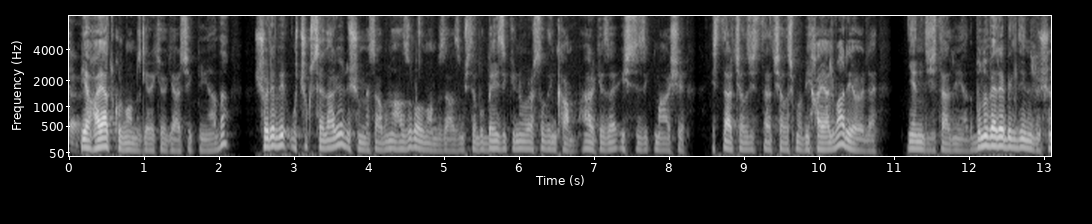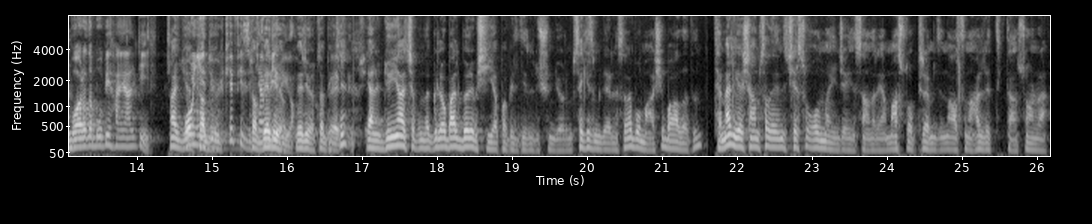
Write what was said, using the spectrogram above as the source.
Evet. Bir hayat kurmamız gerekiyor gerçek dünyada. Şöyle bir uçuk senaryo düşün mesela buna hazır olmamız lazım. İşte bu Basic Universal Income, herkese işsizlik maaşı, ister çalış ister çalışma bir hayal var ya öyle yeni dijital dünyada. Bunu verebildiğini düşün. Bu arada bu bir hayal değil. Hayır, 17 tabii. ülke fiziken Tabii veriyor. veriyor. Veriyor tabii Ver- ki. şey. Yani dünya çapında global böyle bir şey yapabildiğini düşünüyorum. 8 milyar insana bu maaşı bağladın. Temel yaşamsal endişesi olmayınca insanlar yani Maslow piramidinin altını hallettikten sonra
